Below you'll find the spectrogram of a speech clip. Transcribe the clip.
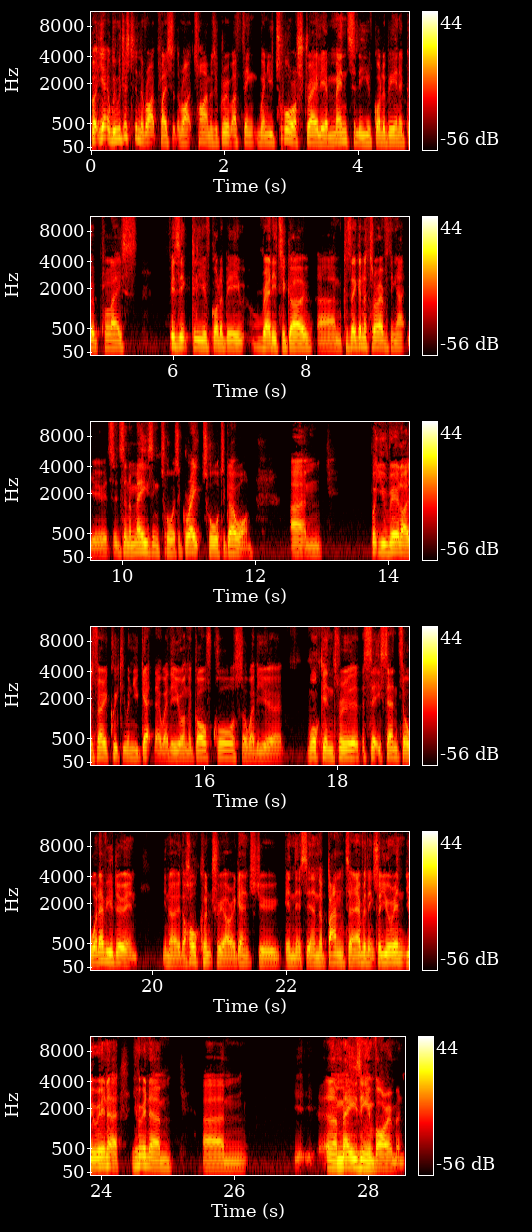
but yeah, we were just in the right place at the right time as a group. I think when you tour Australia, mentally you've got to be in a good place. Physically, you've got to be ready to go because um, they're going to throw everything at you. It's it's an amazing tour. It's a great tour to go on. Um, but you realise very quickly when you get there, whether you're on the golf course or whether you're walking through the city centre or whatever you're doing, you know the whole country are against you in this and the banter and everything so you're in you're in a you're in um um an amazing environment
